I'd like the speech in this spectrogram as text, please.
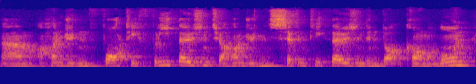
um, one hundred and forty-three thousand to one hundred and seventy thousand in dot com alone.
